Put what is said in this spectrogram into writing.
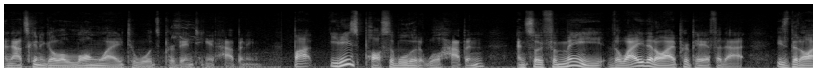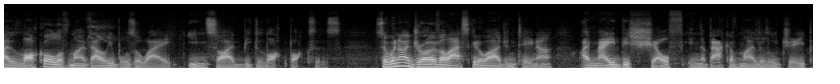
and that's gonna go a long way towards preventing it happening. But it is possible that it will happen, and so for me, the way that I prepare for that is that I lock all of my valuables away inside big lock boxes. So when I drove Alaska to Argentina, I made this shelf in the back of my little Jeep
